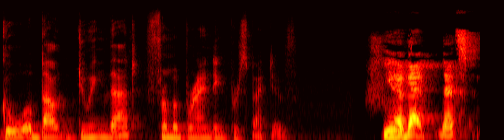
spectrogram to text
go about doing that from a branding perspective? You know, that that's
